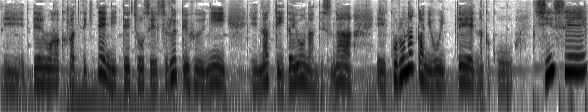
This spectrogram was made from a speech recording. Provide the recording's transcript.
えー、電話がかかってきて日程調整するっていうふうに、え、なっていたようなんですが、えー、コロナ禍においてなんかこう申請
